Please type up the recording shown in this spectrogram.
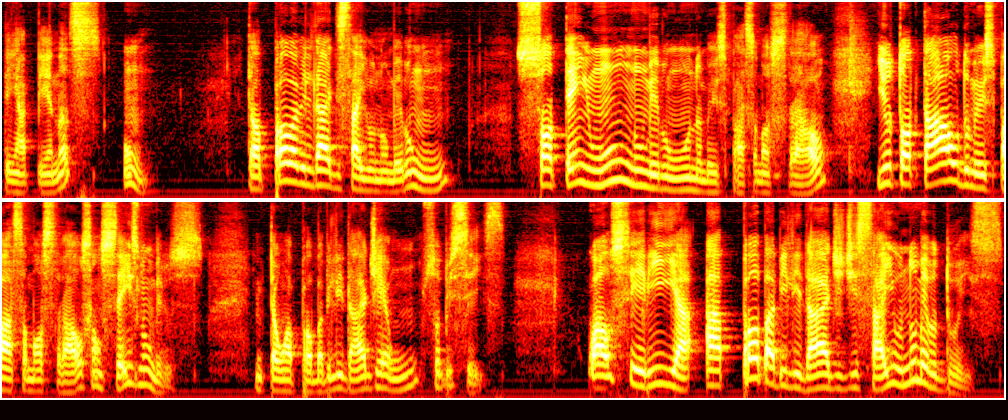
Tem apenas 1. Então, a probabilidade de sair o número 1 só tem um número 1 no meu espaço amostral e o total do meu espaço amostral são seis números. Então, a probabilidade é 1 sobre 6. Qual seria a probabilidade de sair o número 2?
